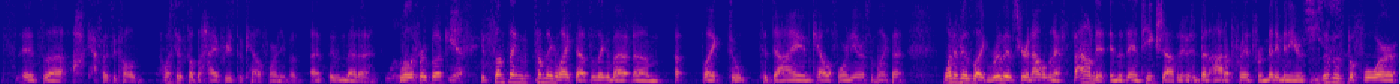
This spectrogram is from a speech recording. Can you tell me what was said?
It's, it's uh, oh God, what is it called? I want to say it's called the High Priest of California, but uh, isn't that a Willeford. Willeford book? Yeah. It's something something like that. Something about um, uh, like to to die in California or something like that. One of his like really obscure novels, and I found it in this antique shop, and it had been out of print for many many years. Jesus. This was before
